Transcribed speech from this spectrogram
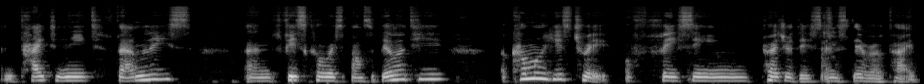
and tight knit families, and fiscal responsibility, a common history of facing prejudice and stereotype,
